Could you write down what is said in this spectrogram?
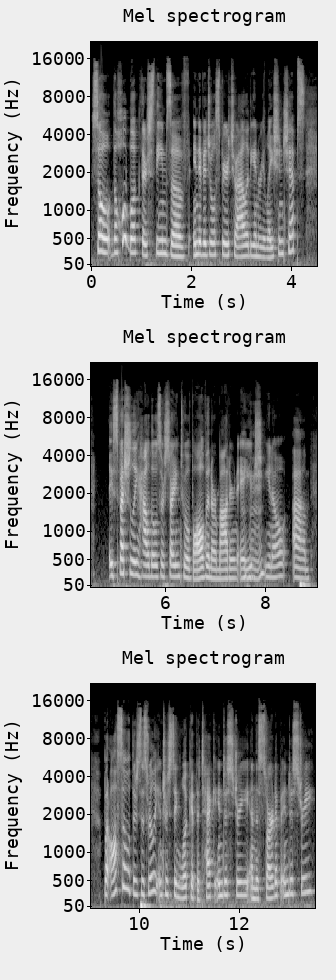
So the whole book there's themes of individual spirituality and relationships especially how those are starting to evolve in our modern mm-hmm. age, you know. Um, but also, there's this really interesting look at the tech industry and the startup industry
